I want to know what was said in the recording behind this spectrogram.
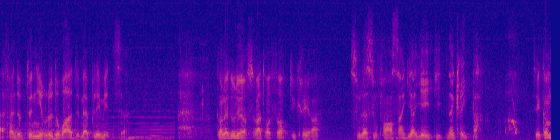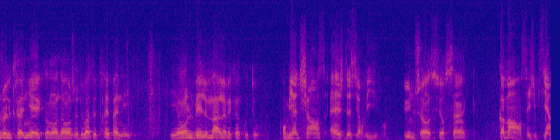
afin d'obtenir le droit de m'appeler médecin. Quand la douleur sera trop forte, tu crieras. Sous la souffrance, un guerrier hittite ne crie pas. C'est comme je le craignais, commandant. Je dois te trépaner et enlever le mal avec un couteau. Combien de chances ai-je de survivre? Une chance sur cinq. Commence, Égyptien.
